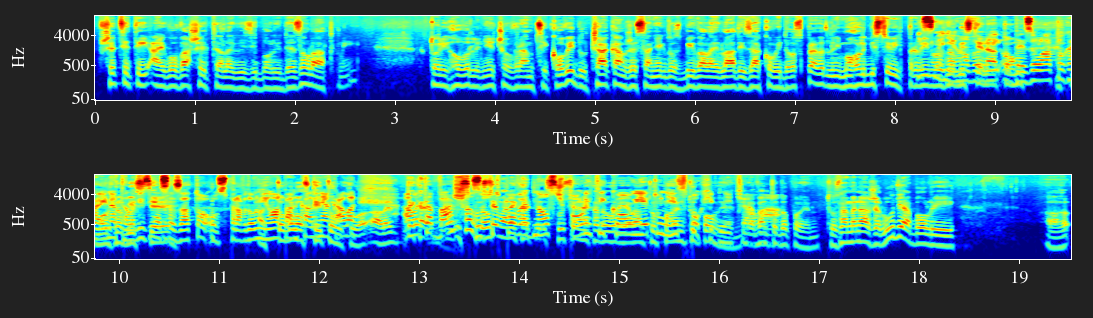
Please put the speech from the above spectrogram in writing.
všetci tí aj vo vašej televízii boli dezolátmi, ktorí hovorili niečo v rámci covidu. Čakám, že sa niekto z bývalej vlády za covid ospravedlní. Mohli by ste byť prvý, My možno by ste na tom... o dezolátoch a iná televízia ste... sa za to ospravedlnila, pán Kaliňák, ale, ale, ale tá vaša zodpovednosť nechať, politikov je tu nespochybniteľná. Ja vám to dopoviem. To znamená, že ľudia boli uh,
